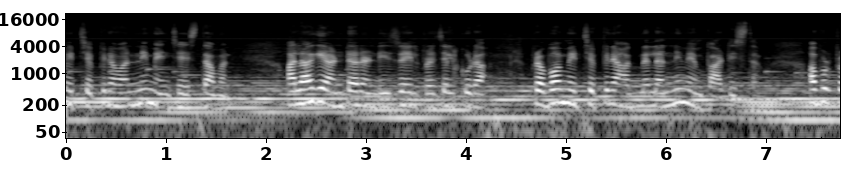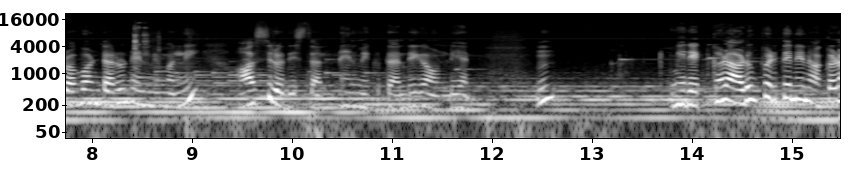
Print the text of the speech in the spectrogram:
మీరు చెప్పినవన్నీ మేము చేస్తామని. అలాగే అంటారండి ఇజ్రాయెల్ ప్రజలు కూడా ప్రభా మీరు చెప్పిన ఆజ్ఞలన్నీ మేము పాటిస్తాం. అప్పుడు ప్రభు అంటారు నేను మిమ్మల్ని ఆశీర్వదిస్తాను నేను మీకు తండ్రిగా ఉండి అని. మీరు ఎక్కడ అడుగు పెడితే నేను అక్కడ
